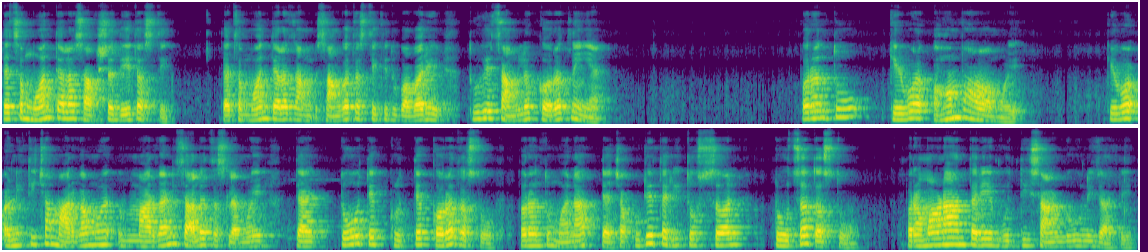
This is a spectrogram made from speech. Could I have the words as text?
त्याचं मन त्याला साक्ष देत असते. त्याचं मन त्याला चांग सांगत असते की तू बाबा रे तू हे चांगलं करत नाही आहे. परंतु केवळ अहमभावामुळे केवळ अनितीच्या मार्गामुळे मार्गाने चालत असल्यामुळे त्या तो ते कृत्य करत असतो. परंतु मनात त्याच्या कुठेतरी तो सल टोचत असतो. प्रमाणांतरे बुद्धी सांडून जाते.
